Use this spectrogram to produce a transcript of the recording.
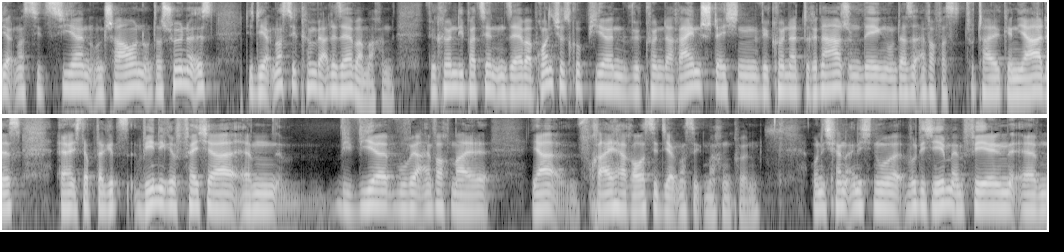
diagnostizieren und schauen. Und das Schöne ist, die Diagnostik können wir alle selber machen. Wir können die Patienten selber bronchoskopieren, wir können da reinstechen, wir können da Drainagen legen und das ist einfach was total Geniales. Äh, ich glaube, da gibt es wenige Fächer, ähm, wie wir, wo wir einfach mal ja, frei heraus die Diagnostik machen können. Und ich kann eigentlich nur wirklich jedem empfehlen, ähm,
